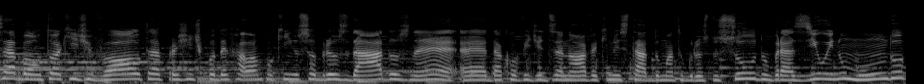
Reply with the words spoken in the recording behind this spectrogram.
Elisa. Bom, tô aqui de volta para a gente poder falar um pouquinho sobre os dados, né, é, da Covid-19 aqui no estado do Mato Grosso do Sul, no Brasil e no mundo.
